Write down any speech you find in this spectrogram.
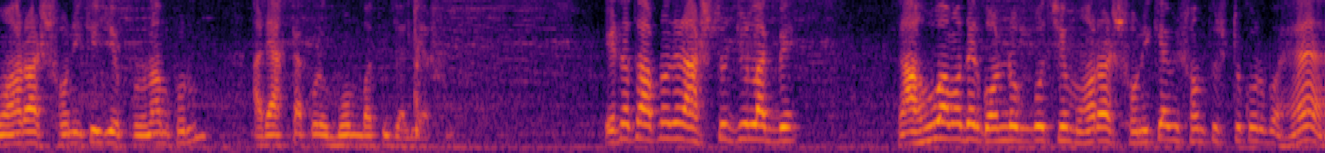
মহারাজ শনিকে গিয়ে প্রণাম করুন আর একটা করে মোমবাতি জ্বালিয়ে আসুন। এটা তো আপনাদের আশ্চর্য লাগবে। রাহু আমাদের গণ্ডগোল করছে, মহারাজ শনিকে আমি সন্তুষ্ট করব? হ্যাঁ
